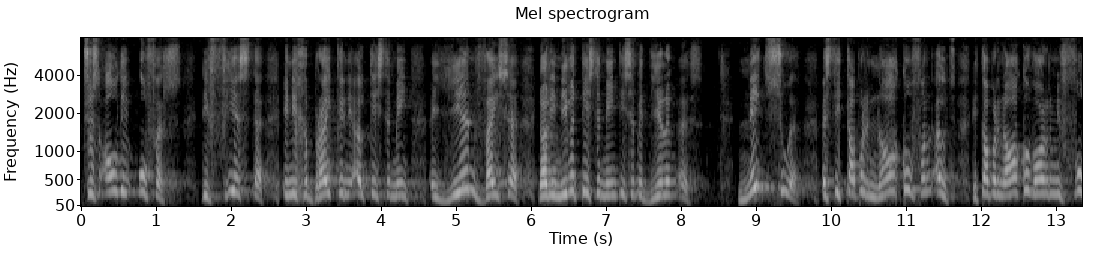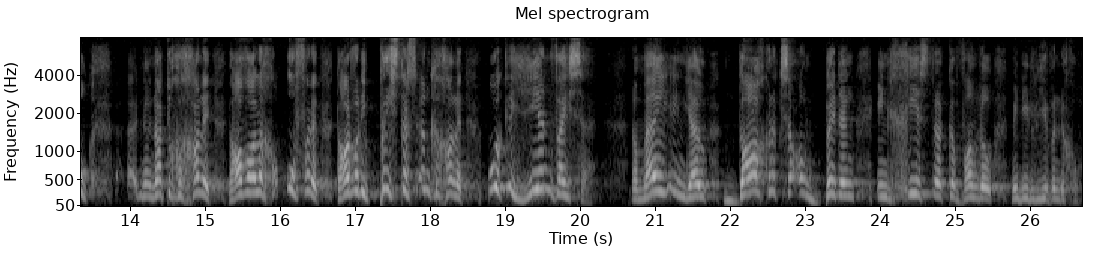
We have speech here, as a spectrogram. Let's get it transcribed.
Soos al die offers, die feeste en die gebruike in die Ou Testament 'n heenwyse na die Nuwe Testamentiese bedeling is. Net so is die tabernakel van ouds, die tabernakel waarin die volk nou na toe gegaan het, daar waar hulle geoffer het, daar waar die priesters ingegaan het, ook 'n heenwyse na my en jou daaglikse aanbidding en geestelike wandel met die lewende God.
